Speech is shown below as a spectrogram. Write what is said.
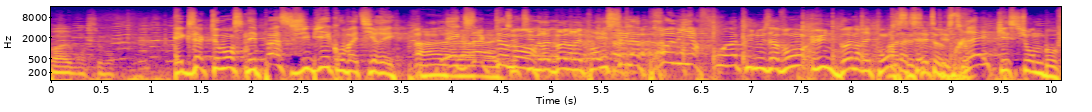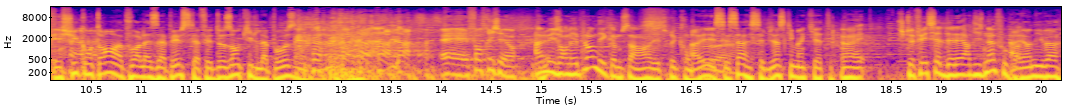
Ouais, bon, c'est bon. Exactement, ce n'est pas ce gibier qu'on va tirer. Ah là là, Exactement. c'est une vraie bonne réponse. Et c'est la première fois que nous avons une bonne réponse Ah, à c'est cette, cette question. vraie question de beauf. Et je suis content, on va pouvoir la zapper parce que ça fait deux ans qu'il la pose. donc- Eh, sans tricher, hein. Ah mais j'en ai plein des comme ça, hein, des trucs qu'on Ah peut, oui, c'est euh, ça, c'est bien ce qui m'inquiète. Ouais. Je te fais celle de la R19 ou pas Allez, on y va.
